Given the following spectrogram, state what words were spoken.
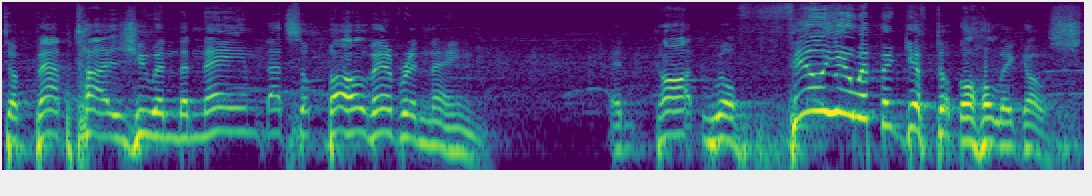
to baptize you in the name that's above every name. And God will fill you with the gift of the Holy Ghost.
